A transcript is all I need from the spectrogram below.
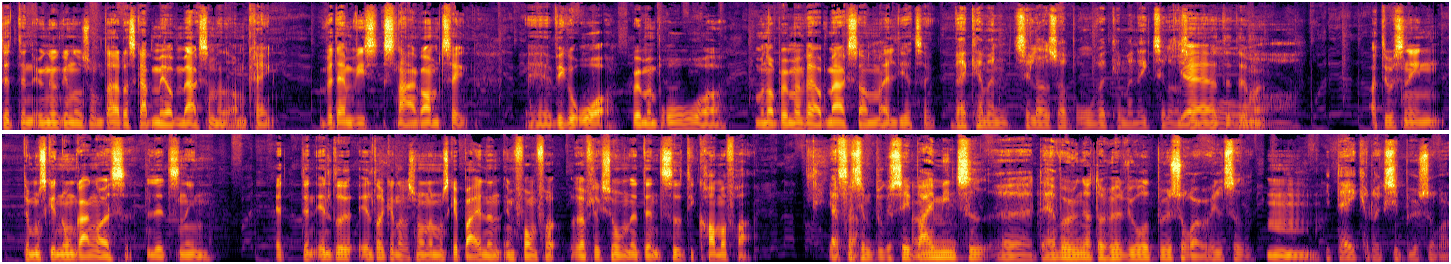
det, den yngre generation, der er der skabt mere opmærksomhed omkring, hvordan vi snakker om ting, øh, hvilke ord bør man bruge, og Hvornår bør man være opmærksom med alle de her ting? Hvad kan man tillade sig at bruge? Hvad kan man ikke tillade sig Ja, at det bruge? er det, man- Og, Og det er jo sådan en... Det er måske nogle gange også lidt sådan en... At den ældre, ældre generation er måske bare en, en form for refleksion af den tid, de kommer fra. ja, altså, for eksempel, du kan se, bare i min tid, øh, da jeg var yngre, der hørte vi ordet bøsserøv hele tiden. Mm, I dag kan du ikke sige bøsserøv.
